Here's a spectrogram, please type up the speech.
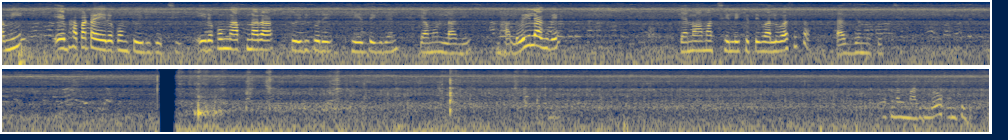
আমি এ ভাপাটা এরকম তৈরি করছি। এইরকম আপনারা তৈরি করে খেয়ে দেখবেন কেমন লাগে। ভালোই লাগবে। কেন আমার ছেলে খেতে ভালোবাসে তো? তার জন্য করছি এখন আমি মাছগুলো উল্টে দিচ্ছি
